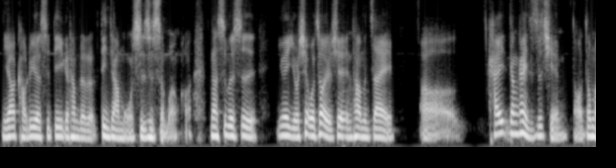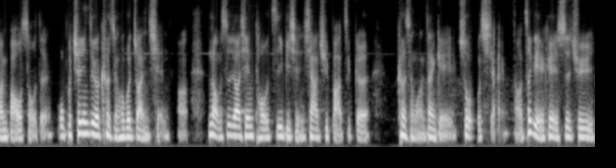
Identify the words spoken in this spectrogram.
你要考虑的是第一个他们的定价模式是什么啊？那是不是因为有些我知道有些人他们在呃。开刚开始之前哦，都蛮保守的。我不确定这个课程会不会赚钱啊。那我们是不是要先投资一笔钱下去，把这个课程网站给做起来啊？这个也可以是去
